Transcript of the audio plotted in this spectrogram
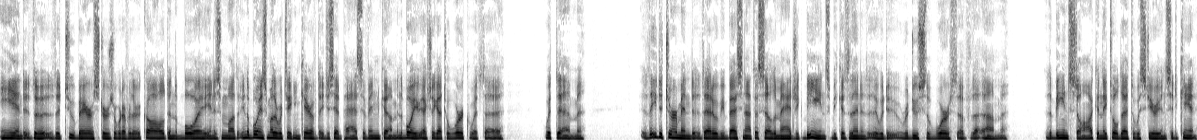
and the the two barristers or whatever they're called, and the boy and his mother, and the boy and his mother were taken care of. They just had passive income, and the boy actually got to work with uh, with them. They determined that it would be best not to sell the magic beans because then it would reduce the worth of the um the beanstalk, and they told that to Wisteria and said, "You can't.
